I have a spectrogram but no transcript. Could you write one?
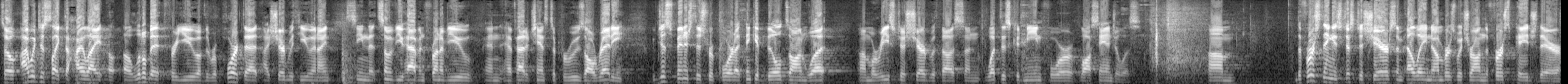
So I would just like to highlight a, a, little bit for you of the report that I shared with you, and I've seen that some of you have in front of you and have had a chance to peruse already. We've just finished this report. I think it builds on what uh, Maurice just shared with us and what this could mean for Los Angeles. Um, The first thing is just to share some LA numbers, which are on the first page there,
